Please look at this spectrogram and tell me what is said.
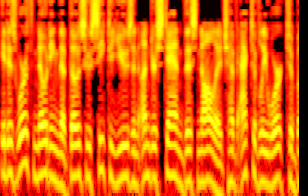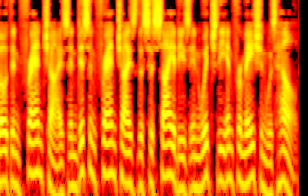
It is worth noting that those who seek to use and understand this knowledge have actively worked to both enfranchise and disenfranchise the societies in which the information was held.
